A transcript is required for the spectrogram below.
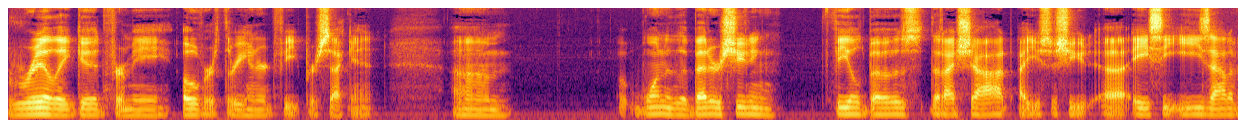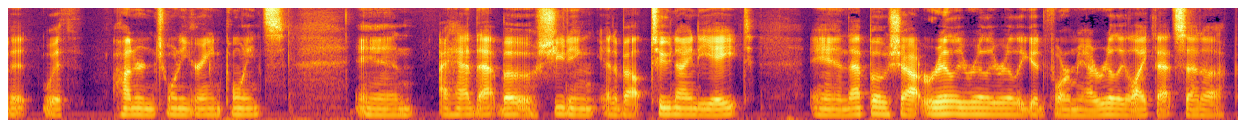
really good for me over 300 feet per second. Um, one of the better shooting field bows that I shot. I used to shoot uh, ACEs out of it with 120 grain points, and I had that bow shooting at about 298, and that bow shot really, really, really good for me. I really like that setup.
